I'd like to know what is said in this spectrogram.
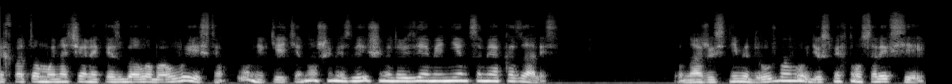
Как потом мой начальник СБ Лобов выяснил, умники эти нашими злейшими друзьями-немцами оказались. «У нас же с ними дружба вроде», — усмехнулся Алексей.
